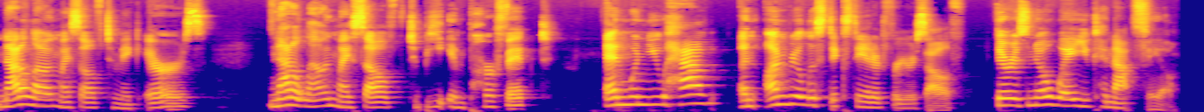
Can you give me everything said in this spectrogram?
not allowing myself to make errors, not allowing myself to be imperfect. And when you have an unrealistic standard for yourself, there is no way you cannot fail.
